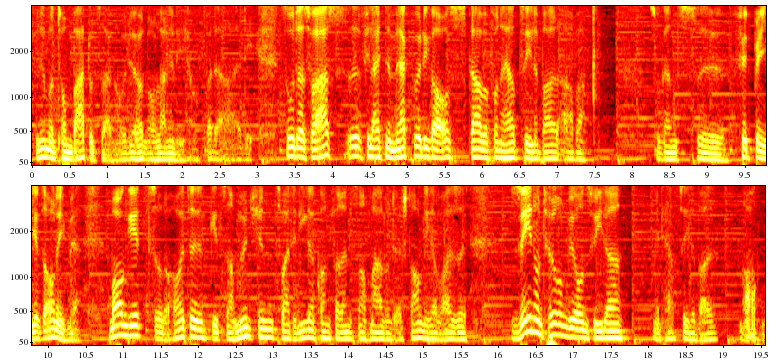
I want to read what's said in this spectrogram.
Ich will immer Tom Bartels sagen, aber der hört noch lange nicht auf bei der ARD. So, das war's. Äh, Vielleicht eine merkwürdige Ausgabe von Herz, Seele, Ball, aber so ganz äh, fit bin ich jetzt auch nicht mehr. Morgen geht's, oder heute geht's nach München, zweite Ligakonferenz nochmal und erstaunlicherweise sehen und hören wir uns wieder mit Herz, Seele, Ball morgen.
